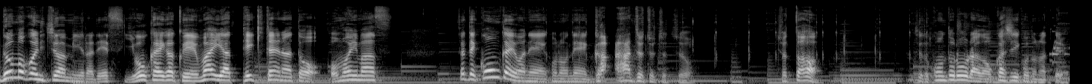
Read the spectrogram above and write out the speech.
どうもこんにちは、三浦です。妖怪学園はやっていきたいなと思います。さて、今回はね、このね、が、あ、ちょちょちょちょ、ちょっと、ちょっとコントローラーがおかしいことになってる。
